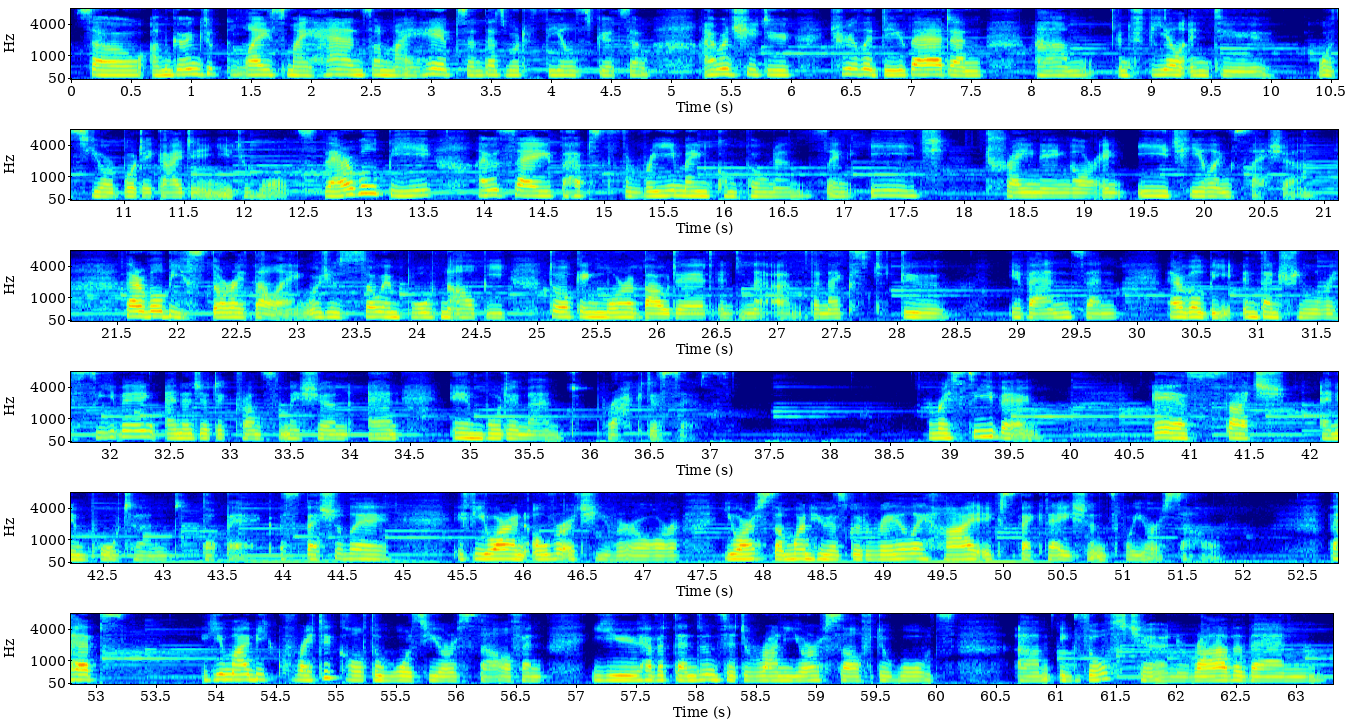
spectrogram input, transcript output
So I'm going to place my hands on my hips, and that's what feels good. So I want you to truly do that and um, and feel into what's your body guiding you towards. There will be, I would say, perhaps three main components in each training or in each healing session. There will be storytelling, which is so important. I'll be talking more about it in the, um, the next two events, and there will be intentional receiving, energetic transmission, and embodiment practices. Receiving is such an important topic, especially if you are an overachiever or you are someone who has got really high expectations for yourself. Perhaps you might be critical towards yourself and you have a tendency to run yourself towards um, exhaustion rather than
